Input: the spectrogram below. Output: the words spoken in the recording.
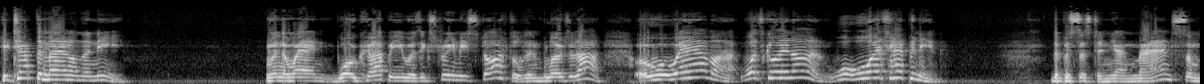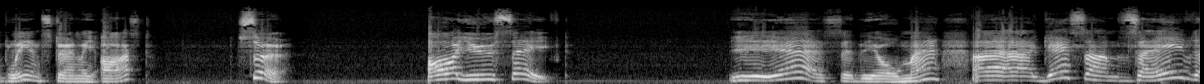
He tapped the man on the knee. When the man woke up, he was extremely startled and blurted out, Where am I? What's going on? What's happening? The persistent young man simply and sternly asked, Sir, are you saved? Yes, said the old man. I, I guess I'm saved. I,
